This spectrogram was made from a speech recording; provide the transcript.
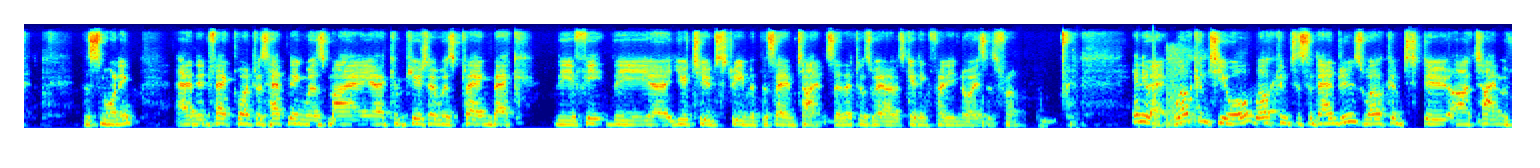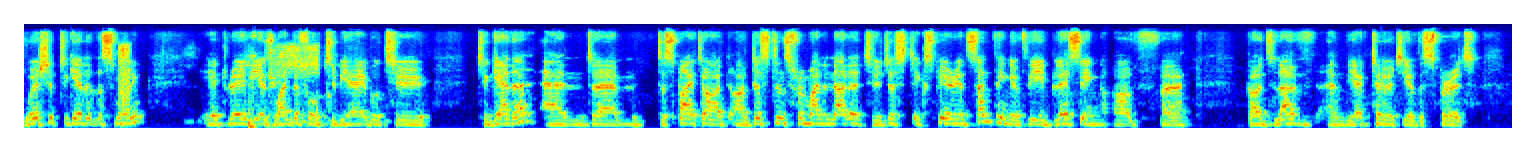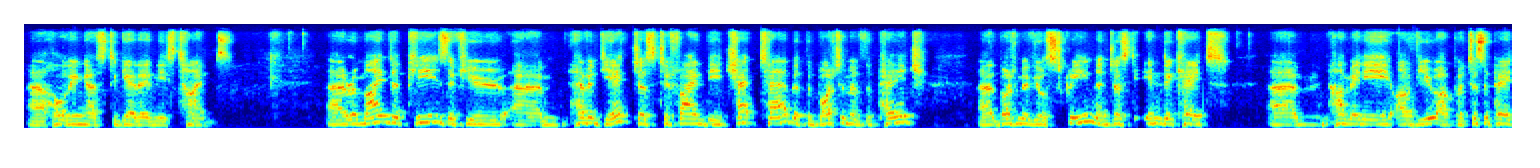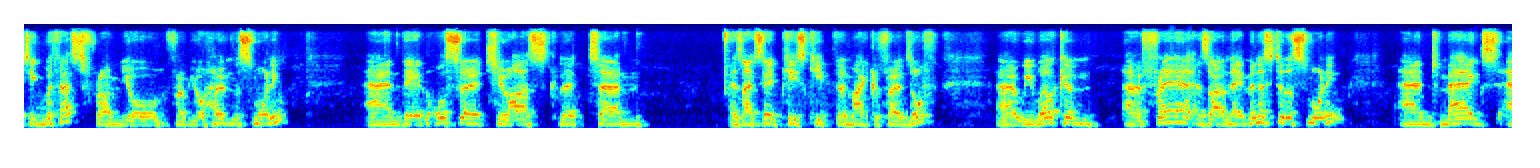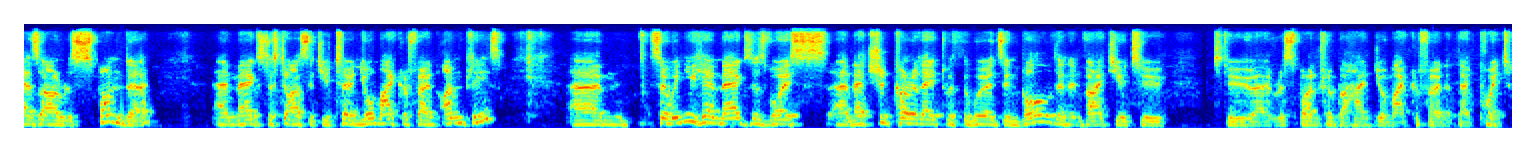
this morning. And in fact, what was happening was my uh, computer was playing back the the uh, YouTube stream at the same time. So that was where I was getting funny noises from. Anyway, welcome to you all. Welcome to St. Andrews. Welcome to our time of worship together this morning. It really is wonderful to be able to together and um, despite our, our distance from one another to just experience something of the blessing of uh, God's love and the activity of the Spirit uh, holding us together in these times. A reminder, please, if you um, haven't yet, just to find the chat tab at the bottom of the page, uh, bottom of your screen, and just indicate um, how many of you are participating with us from your, from your home this morning. And then also to ask that, um, as I said, please keep the microphones off. Uh, we welcome uh, Freya as our lay minister this morning and Mags as our responder. And Mags, just to ask that you turn your microphone on, please. Um, so when you hear Mags's voice, uh, that should correlate with the words in bold and invite you to, to uh, respond from behind your microphone at that point.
